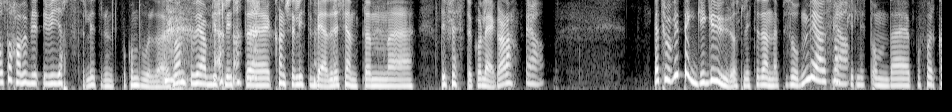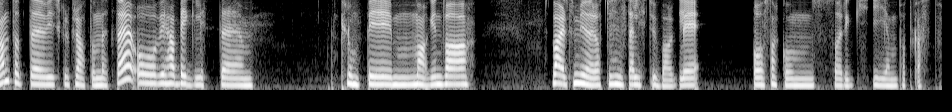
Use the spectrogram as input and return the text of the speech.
Og så har vi blitt, vi jazzer litt rundt på kontoret der, og sånn, så vi har blitt litt, eh, kanskje litt bedre kjent enn eh, de fleste kollegaer. Da. ja. Jeg tror vi begge gruer oss litt til denne episoden. Vi har jo snakket litt om det på forkant, at eh, vi skulle prate om dette, og vi har begge litt eh, klump i magen. Hva, hva er det som gjør at du syns det er litt ubehagelig å snakke om sorg i en podkast?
